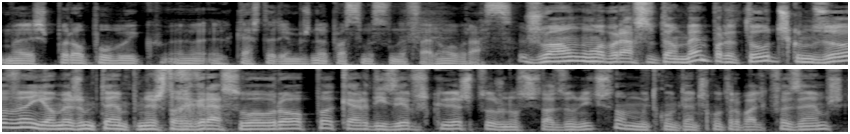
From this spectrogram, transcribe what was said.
mas para o público, eh, cá estaremos na próxima segunda-feira. Um abraço. João, um abraço também para todos que nos ouvem e, ao mesmo tempo, neste regresso à Europa, quero dizer-vos que as pessoas nos Estados Unidos estão muito contentes com o trabalho que fazemos.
